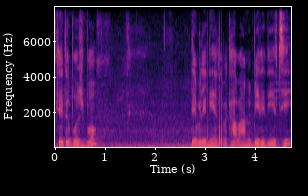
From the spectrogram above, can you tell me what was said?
খেতে বসবো। টেবিলে নিয়ে যাবে খাওয়া, আমি বেড়ে দিয়েছি।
